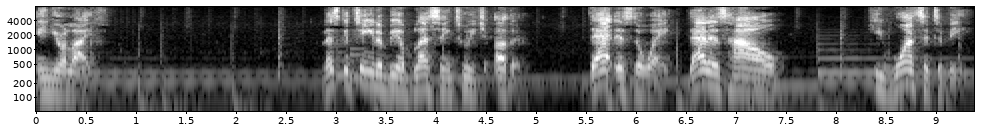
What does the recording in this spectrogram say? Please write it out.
in your life. Let's continue to be a blessing to each other. That is the way. That is how he wants it to be.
